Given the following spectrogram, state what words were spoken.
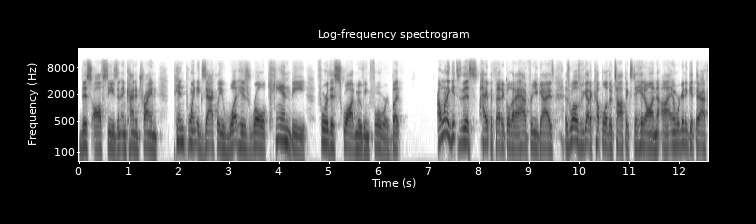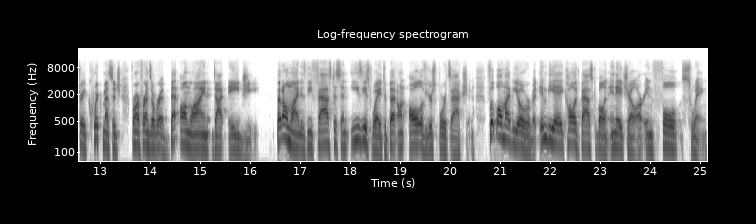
this offseason and kind of try and pinpoint exactly what his role can be for this squad moving forward. But I want to get to this hypothetical that I have for you guys, as well as we've got a couple other topics to hit on. Uh, and we're going to get there after a quick message from our friends over at betonline.ag. BetOnline is the fastest and easiest way to bet on all of your sports action. Football might be over, but NBA, college basketball, and NHL are in full swing.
